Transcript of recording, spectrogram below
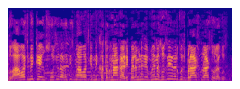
तो आवाज़ में क्या सोच रहा था कि इसमें आवाज़ कितनी खतरनाक आ रही पहले मैंने मैंने सोचा इधर कुछ ब्लास्ट ब्लास्ट हो रहा है कुछ।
